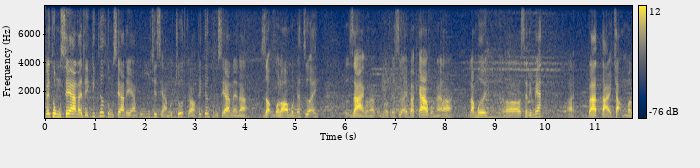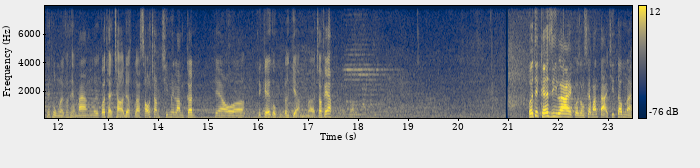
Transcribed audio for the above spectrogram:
Cái thùng xe này thì kích thước thùng xe thì em cũng chia sẻ một chút. Và kích thước thùng xe này là rộng của nó là một mét rưỡi dài của nó cũng một mét rưỡi và cao của nó là 50 uh, cm Đấy. và tải trọng mà cái thùng này có thể mang có thể chở được là 695 cân theo ờ, thiết kế của cục đăng kiểm ờ, cho phép. Đó. Với thiết kế Z-Line của dòng xe bán tải Chi Tông này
